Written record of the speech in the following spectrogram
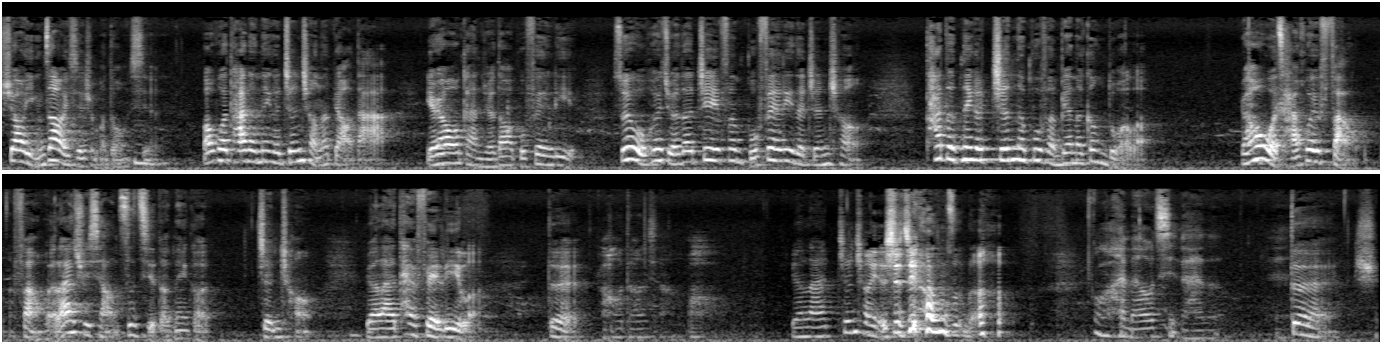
需要营造一些什么东西，包括他的那个真诚的表达，也让我感觉到不费力。所以我会觉得这一份不费力的真诚，他的那个真的部分变得更多了，然后我才会返返回来去想自己的那个真诚，原来太费力了，对。然后当时想，哦，原来真诚也是这样子的，哇，还蛮有启发的，对。是。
